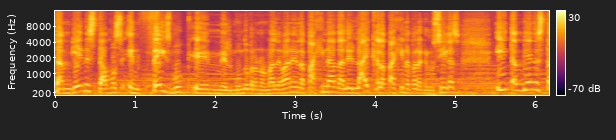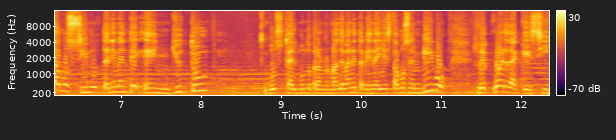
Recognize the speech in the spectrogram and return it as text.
También estamos en Facebook, en el Mundo Paranormal de Van, en la página. Dale like a la página para que nos sigas. Y también estamos simultáneamente en YouTube. Busca el Mundo Paranormal de Van también ahí estamos en vivo. Recuerda que si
